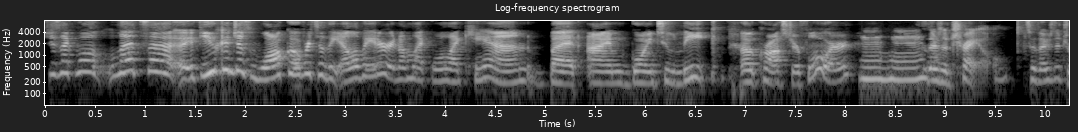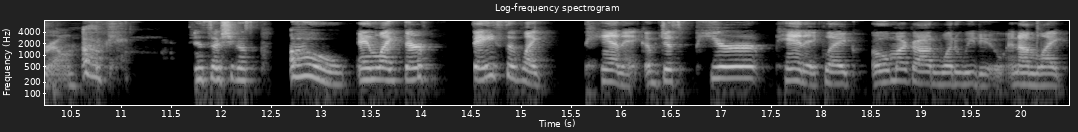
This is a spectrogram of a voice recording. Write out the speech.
She's like, "Well, let's uh if you can just walk over to the elevator." And I'm like, "Well, I can, but I'm going to leak across your floor." hmm There's a trail. So there's a drill. Okay. And so she goes, Oh, and like their face of like panic, of just pure panic, like, Oh my God, what do we do? And I'm like,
